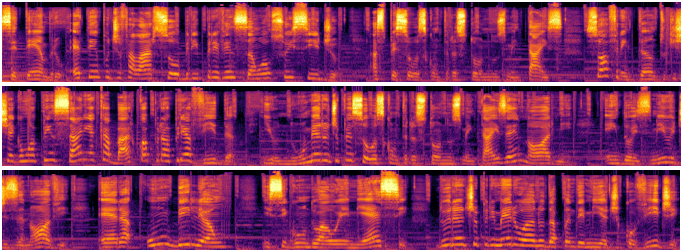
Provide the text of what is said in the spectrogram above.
Setembro é tempo de falar sobre prevenção ao suicídio. As pessoas com transtornos mentais sofrem tanto que chegam a pensar em acabar com a própria vida. E o número de pessoas com transtornos mentais é enorme. Em 2019, era 1 bilhão. E segundo a OMS, durante o primeiro ano da pandemia de Covid,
